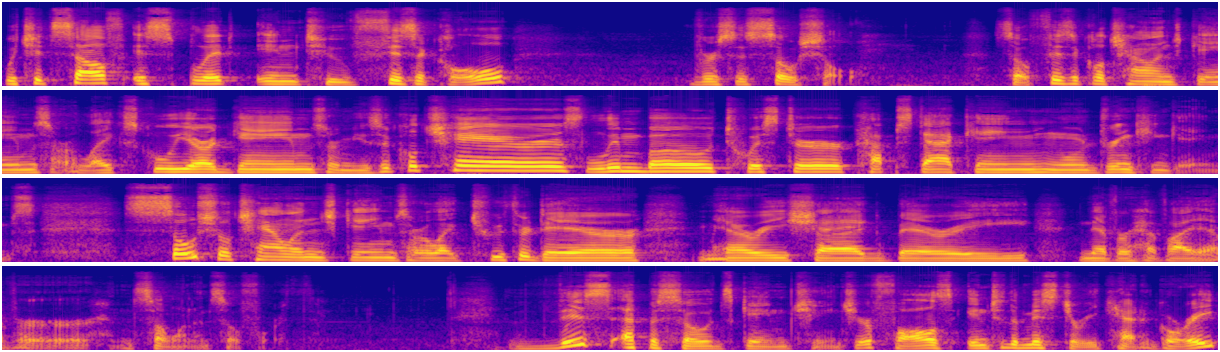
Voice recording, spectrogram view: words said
which itself is split into physical, versus social. So, physical challenge games are like schoolyard games or musical chairs, limbo, twister, cup stacking, or drinking games. Social challenge games are like truth or dare, marry, shag, bury, never have I ever, and so on and so forth. This episode's game changer falls into the mystery category,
